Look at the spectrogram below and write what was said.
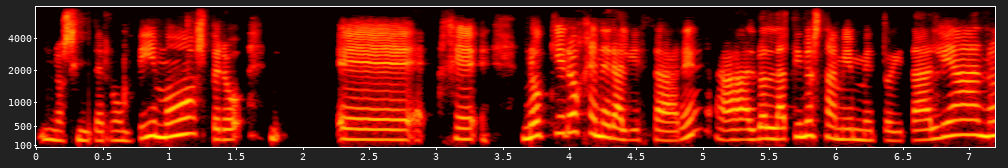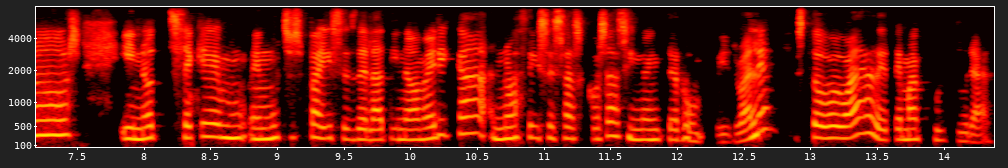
nos interrumpimos, pero eh, no quiero generalizar, ¿eh? a los latinos también meto italianos y no sé que en muchos países de Latinoamérica no hacéis esas cosas y no interrumpís, ¿vale? Esto va de tema cultural.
